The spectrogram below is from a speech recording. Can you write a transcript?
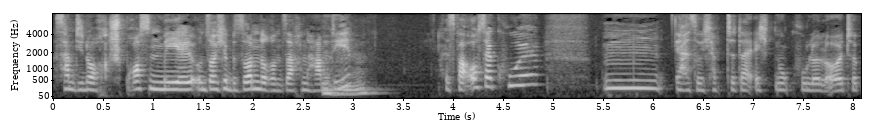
Was haben die noch? Sprossenmehl und solche besonderen Sachen haben mhm. die. Es war auch sehr cool. Mm, ja, also ich hatte da echt nur coole Leute.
